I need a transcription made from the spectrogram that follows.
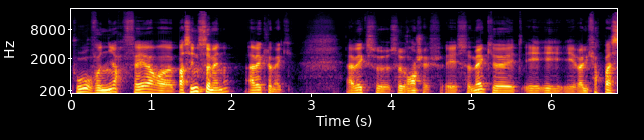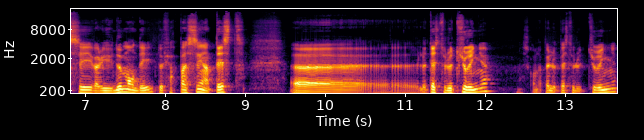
pour venir faire passer une semaine avec le mec, avec ce, grand chef. Et ce mec va lui faire passer, va lui demander de faire passer un test, le test de Turing, ce qu'on appelle le test de Turing,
